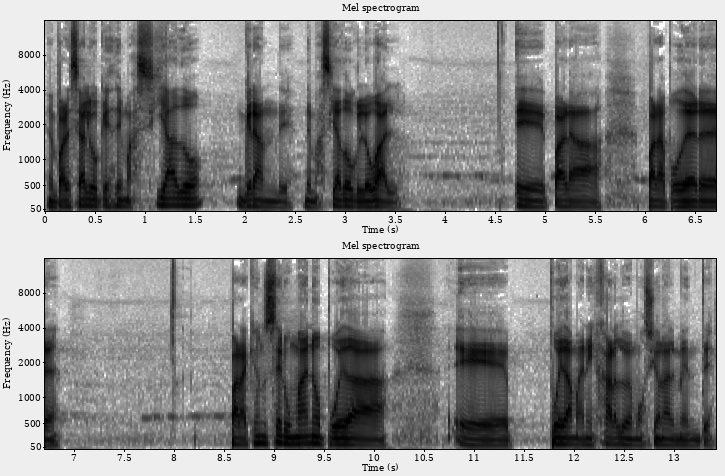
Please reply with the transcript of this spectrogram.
Me parece algo que es demasiado grande, demasiado global eh, para, para poder... Eh, para que un ser humano pueda, eh, pueda manejarlo emocionalmente.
